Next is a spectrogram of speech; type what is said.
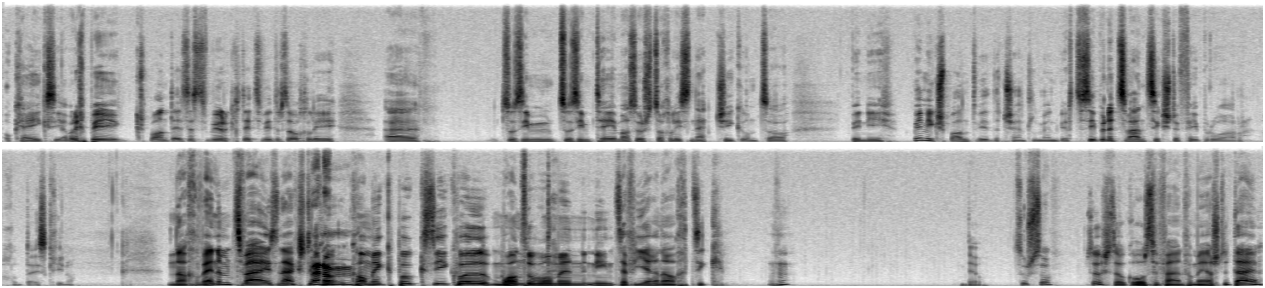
okay gewesen, aber ich bin gespannt, es, es wirkt jetzt wieder so ein bisschen äh, zu, seinem, zu seinem Thema, sonst so ein bisschen snatchig und so. Bin ich, bin ich gespannt, wie der Gentleman wird. 27. Februar kommt er ins Kino. Nach Venom 2 das nächste! Co Comic Book Sequel Wonder Woman 1984. Mhm. Ja. Sonst so? Sonst so großer Fan vom ersten Teil.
